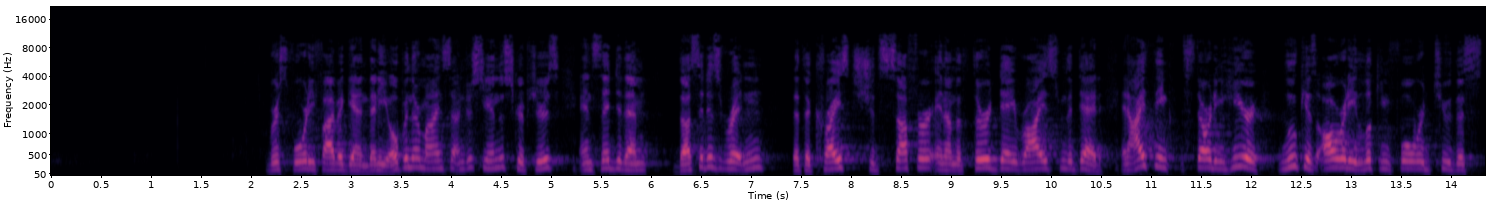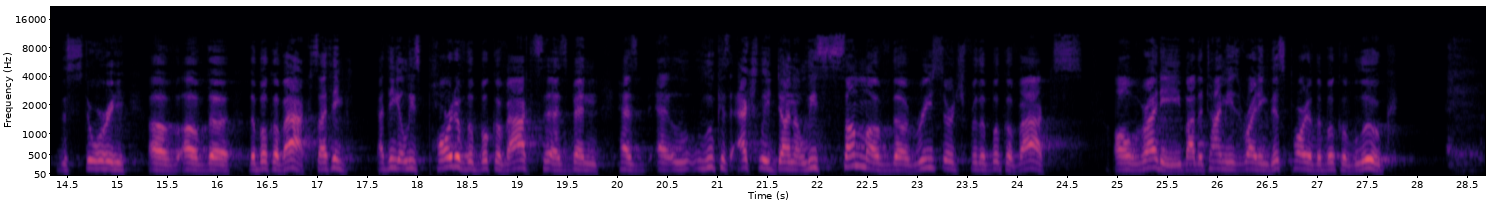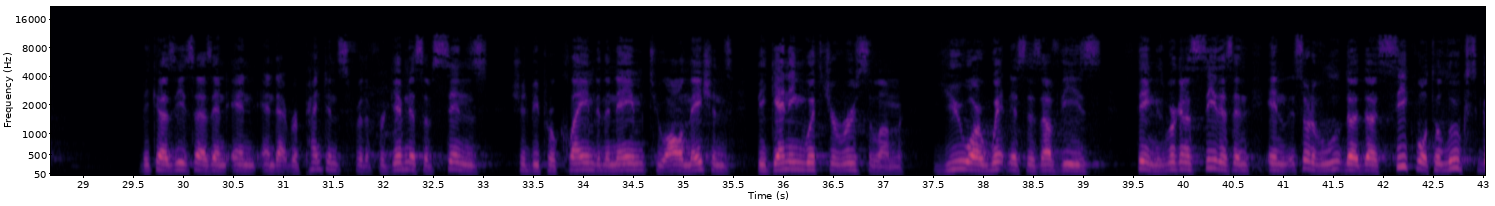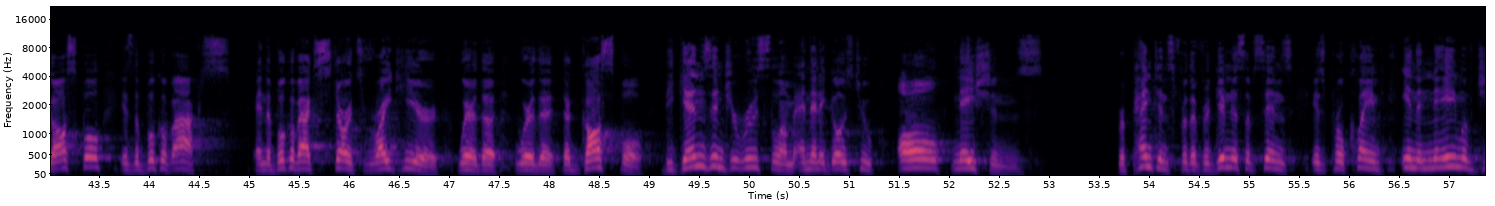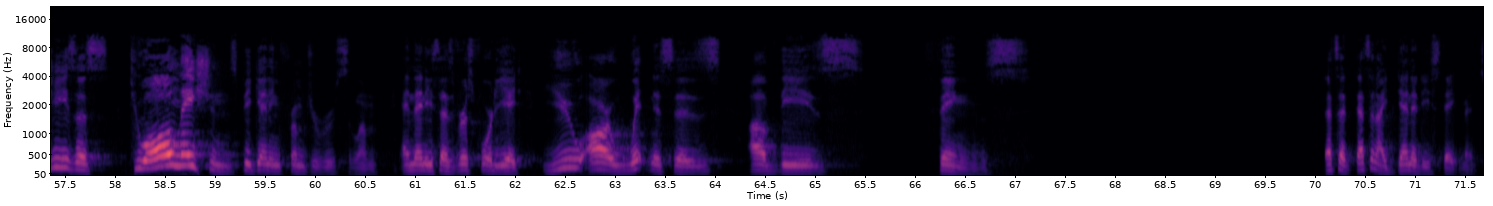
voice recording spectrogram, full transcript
Verse 45 again. Then He opened their minds to understand the Scriptures and said to them, Thus it is written, that the Christ should suffer and on the third day rise from the dead. And I think starting here, Luke is already looking forward to this, the story of, of the, the book of Acts. I think I think at least part of the book of Acts has been, has, uh, Luke has actually done at least some of the research for the book of Acts already by the time he's writing this part of the book of Luke. Because he says, and, and, and that repentance for the forgiveness of sins should be proclaimed in the name to all nations, beginning with Jerusalem. You are witnesses of these things. We're going to see this in, in sort of the, the sequel to Luke's gospel is the book of Acts. And the book of Acts starts right here, where the, where the, the gospel begins in Jerusalem and then it goes to all nations. Repentance for the forgiveness of sins is proclaimed in the name of Jesus to all nations beginning from Jerusalem. And then he says, verse 48, you are witnesses of these things. That's, a, that's an identity statement.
